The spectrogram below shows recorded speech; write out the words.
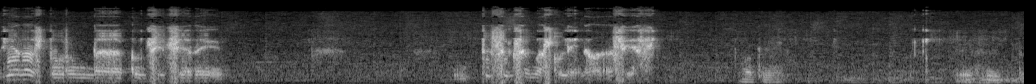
guiadas por una conciencia de, de sexo masculino, así es. Ok. Perfecto.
